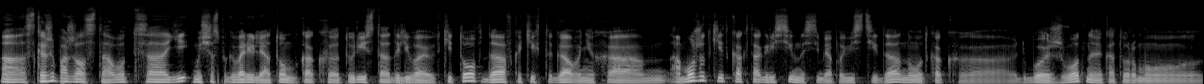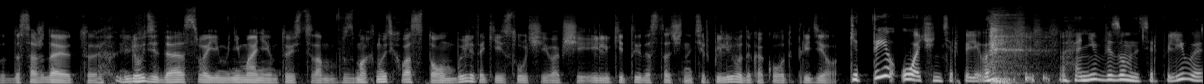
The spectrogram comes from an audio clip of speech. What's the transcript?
А, скажи, пожалуйста, а вот а, мы сейчас поговорили о том, как э, туристы одолевают китов, да, в каких-то гаванях, а, а может кит как-то агрессивно себя повести, да, ну вот как любое животное, которому досаждают э, люди, да, своим вниманием, то есть там взмахнуть хвостом, были такие случаи вообще, или киты достаточно терпеливы до какого-то предела? Киты очень терпеливы, они безумно терпеливые.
